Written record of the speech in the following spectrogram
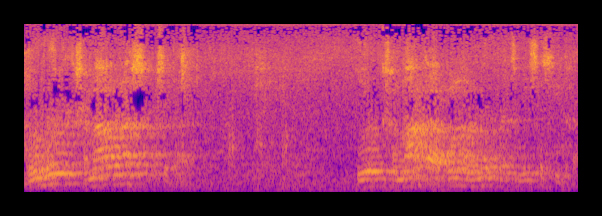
भूमि क्षमा गुण शिक्षित ये क्षमा का गुण हमने पृथ्वी से सीखा।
